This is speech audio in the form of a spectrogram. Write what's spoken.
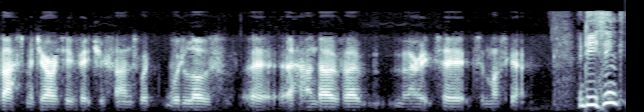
vast majority of Victory fans would would love a, a handover Merrick to to Muscat. And do you think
